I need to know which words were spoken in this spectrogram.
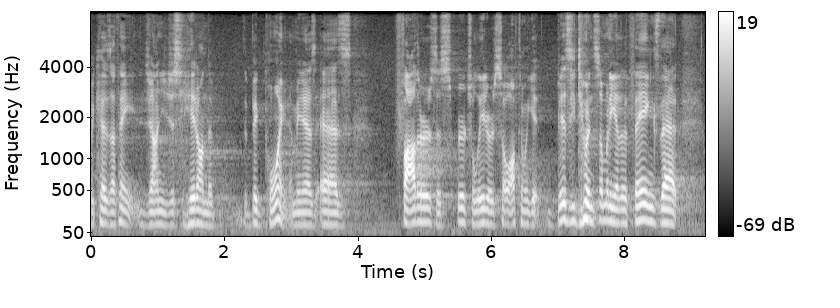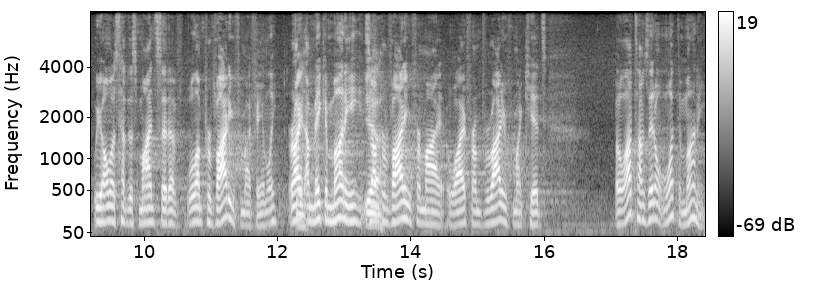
because I think, John, you just hit on the, the big point. I mean, as, as fathers, as spiritual leaders, so often we get busy doing so many other things that we almost have this mindset of, well, I'm providing for my family, right? Yeah. I'm making money, so yeah. I'm providing for my wife, or I'm providing for my kids. But a lot of times they don't want the money.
